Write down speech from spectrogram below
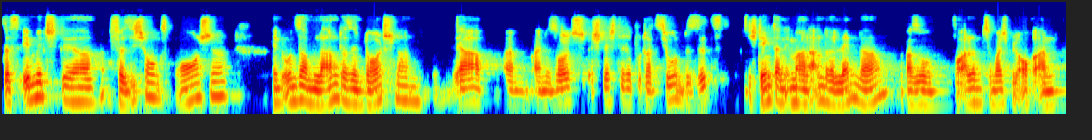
Das Image der Versicherungsbranche in unserem Land, also in Deutschland, ja, ähm, eine solch schlechte Reputation besitzt. Ich denke dann immer an andere Länder, also vor allem zum Beispiel auch an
